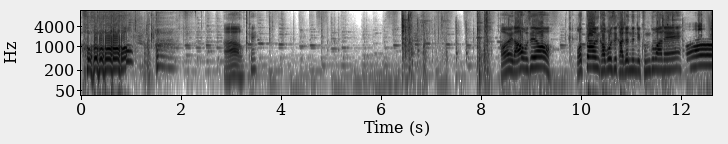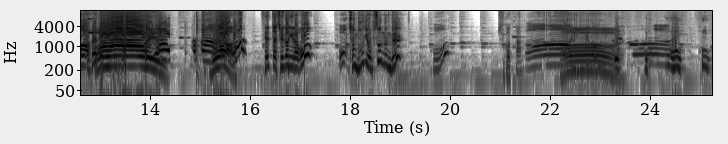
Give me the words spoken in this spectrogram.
아, 오케이. 어이, 나와보세요. 어떤 갑옷을 가졌는지 궁금하네. 어. 오이 뭐야? 셋다 최강이라고? 어? 전 무기 없었는데? 어? 죽었다. 어. 어. 오.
